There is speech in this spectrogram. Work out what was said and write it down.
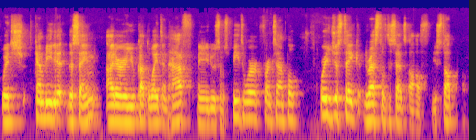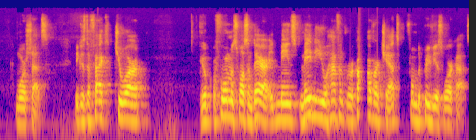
which can be the, the same. Either you cut the weight in half and you do some speed work, for example, or you just take the rest of the sets off. You stop more sets. Because the fact that you are your performance wasn't there, it means maybe you haven't recovered yet from the previous workout.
